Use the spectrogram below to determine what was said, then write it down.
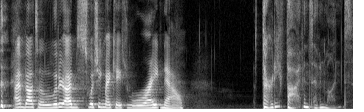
I'm about to literally, I'm switching my case right now. 35 in seven months.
